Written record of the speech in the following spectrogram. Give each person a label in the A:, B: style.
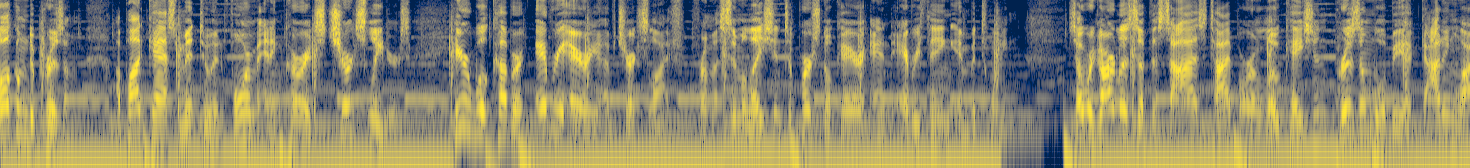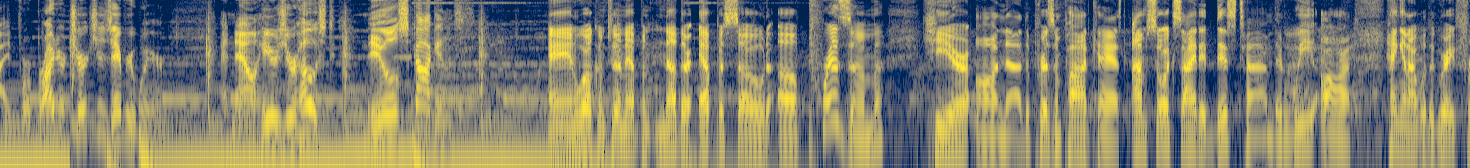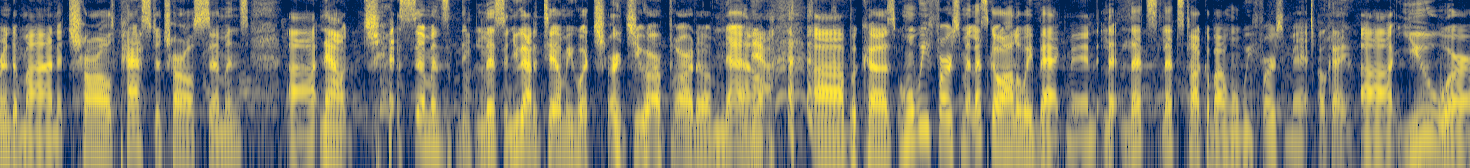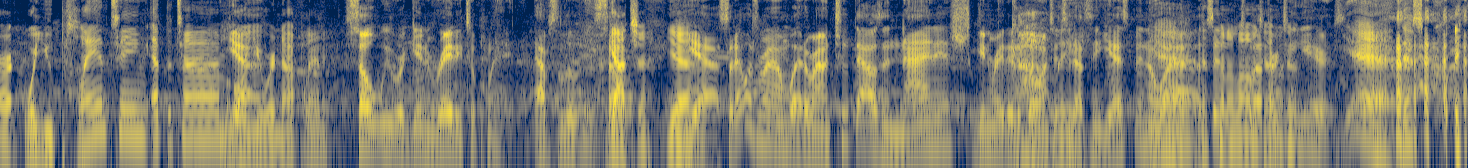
A: Welcome to Prism, a podcast meant to inform and encourage church leaders. Here we'll cover every area of church life, from assimilation to personal care and everything in between. So, regardless of the size, type, or location, Prism will be a guiding light for brighter churches everywhere. And now here's your host, Neal Scoggins.
B: And welcome to an ep- another episode of Prism here on uh, the Prism Podcast. I'm so excited this time that we are hanging out with a great friend of mine, Charles, Pastor Charles Simmons. Uh, now, Simmons, listen, you got to tell me what church you are a part of now,
C: Yeah.
B: uh, because when we first met, let's go all the way back, man. Let, let's let's talk about when we first met.
C: Okay.
B: Uh, you were were you planting at the time,
C: Yeah.
B: or you were not planting?
C: So we were getting ready to plant. Absolutely. So,
B: Gotcha. Yeah.
C: Yeah. So that was around what? Around 2009ish, getting ready to go into 2010. Yeah, it's been a
B: Yeah,
C: while.
B: that's
C: It's
B: been a long
C: 12,
B: time
C: 13
B: ago.
C: years.
B: Yeah, that's cra-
